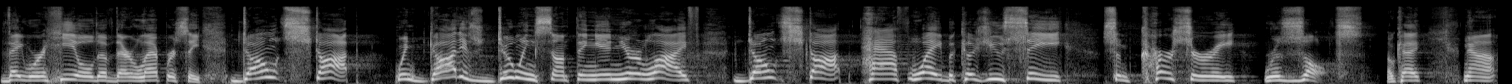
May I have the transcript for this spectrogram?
they were healed of their leprosy. Don't stop when God is doing something in your life. Don't stop halfway because you see some cursory results, okay? Now,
